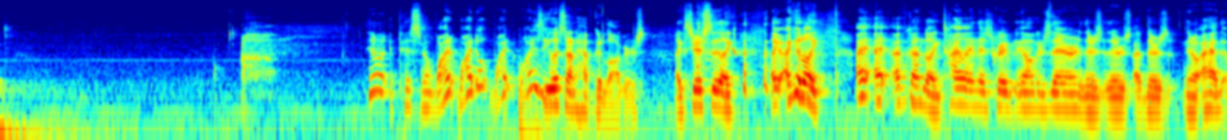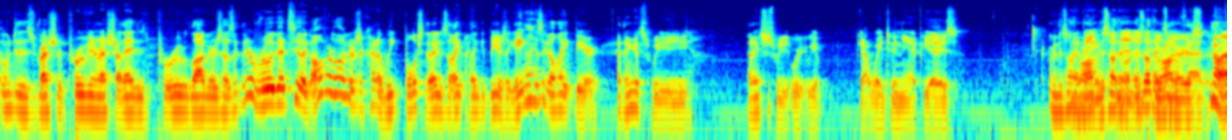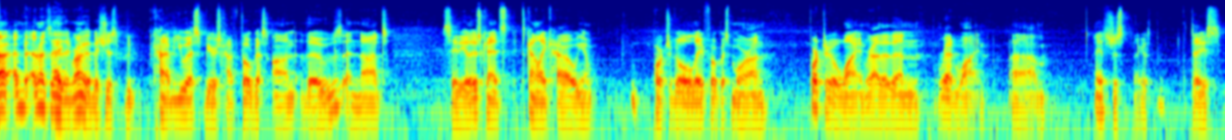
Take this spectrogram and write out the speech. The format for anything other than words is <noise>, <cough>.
You know what? It pisses me. off. Why? Why don't? Why? Why does the U.S. not have good lagers? Like seriously, like, <laughs> like I could like, I, I I've gone to like Thailand. There's great lagers there. There's there's uh, there's you know I had I went to this restaurant, Peruvian restaurant. They had these Peru lagers. I was like, they're really good too. Like all of our lagers are kind of weak bullshit. They're like it's light like beers. Like Yuengling is like a light beer. I think it's we. I think it's just we we, we have got way too in the IPAs. I mean, there's I nothing wrong. There's nothing. and There's nothing wrong with that. No, I, I'm I'm not saying anything wrong with it. But it's just we kind of U.S. beers kind of focused on those and not say the others. Kind of it's, it's kind of like how you know Portugal they focus more on Portugal wine rather than red wine. Um, it's just I guess the taste.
